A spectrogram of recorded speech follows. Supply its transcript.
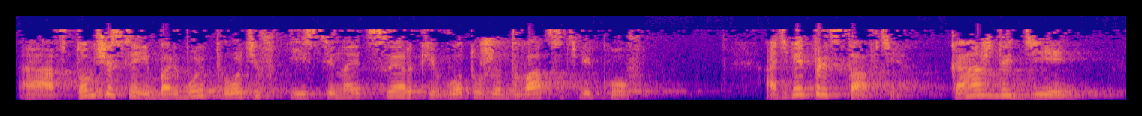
А, в том числе и борьбой против истинной церкви, вот уже 20 веков. А теперь представьте, каждый день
